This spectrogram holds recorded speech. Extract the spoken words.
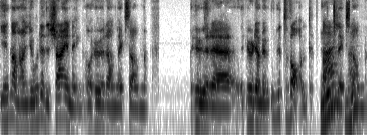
innan han gjorde The Shining och hur han liksom hur, eh, hur den blev utvald. Nej, att liksom,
